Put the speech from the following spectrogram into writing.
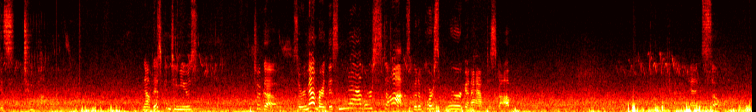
is two pi. Now this continues to go. So remember, this never stops, but of course we're gonna have to stop and so on.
